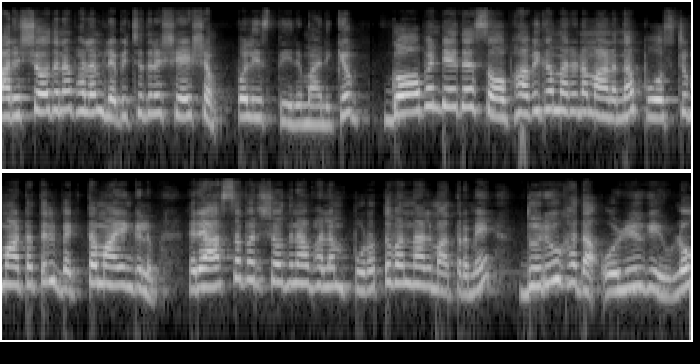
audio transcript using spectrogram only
പരിശോധനാ ഫലം ലഭിച്ചതിന് ശേഷം പോലീസ് തീരുമാനിക്കും. ഗോപന്റേത് സ്വാഭാവിക മരണമാണെന്ന് പോസ്റ്റ്മോർട്ടത്തിൽ വ്യക്തമായെങ്കിലും രാസപരിശോധനാ ഫലം പുറത്തുവന്നാൽ മാത്രമേ ദുരൂഹത ഒഴിയുകയുള്ളൂ.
